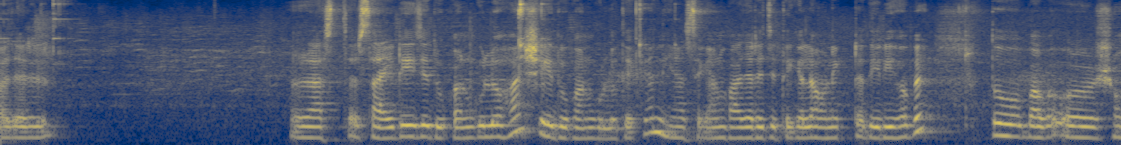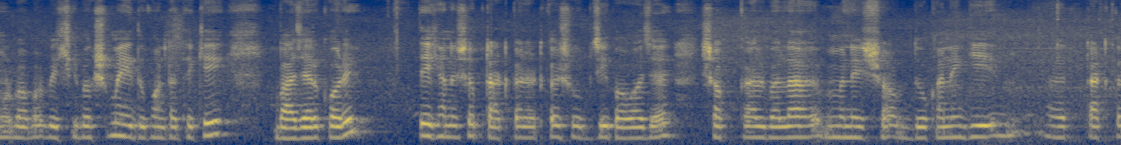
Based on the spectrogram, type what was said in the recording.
বাজারের রাস্তার সাইডেই যে দোকানগুলো হয়, সেই দোকানগুলো থেকে নিয়ে আসে। কারণ বাজারে যেতে গেলে অনেকটা দেরি হবে। তো বাবা সমর বাবা বেশিরভাগ সময় এই দোকানটা থেকেই বাজার করে। তো এখানে সব টাটকা টাটকা সবজি পাওয়া যায়। সকালবেলা মানে সব দোকানে গিয়ে টাটকা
